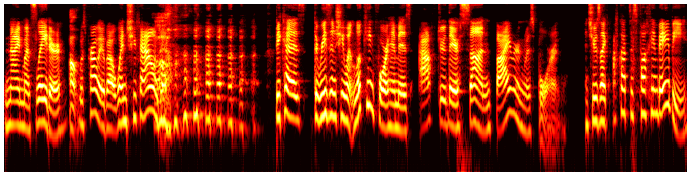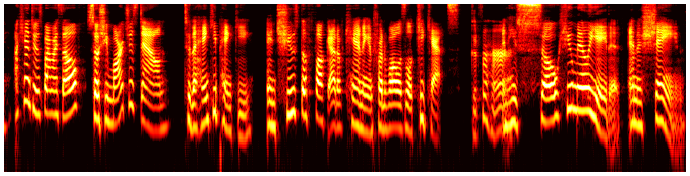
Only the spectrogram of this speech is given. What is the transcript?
nine months later Oh. was probably about when she found him. Oh. Because the reason she went looking for him is after their son, Byron, was born. And she was like, I've got this fucking baby. I can't do this by myself. So she marches down to the hanky panky and chews the fuck out of Canning in front of all his little key cats. Good for her. And he's so humiliated and ashamed.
